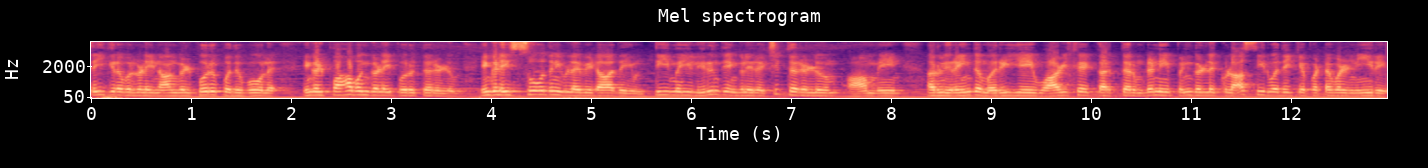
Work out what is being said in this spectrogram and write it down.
செய்கிறவர்களை நாங்கள் பொறுப்பது போல எங்கள் பாவங்களை பொறுத்தருளும். எங்களை சோதனை விளைவிடாதையும் தீமையில் இருந்து எங்களை ரசித்தருளும் ஆமேன். அருள் இறைந்த மரியே வாழ்க கர்த்தர். உடனே பெண்களுக்குள் ஆசீர்வதிக்கப்பட்டவள் நீரே.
